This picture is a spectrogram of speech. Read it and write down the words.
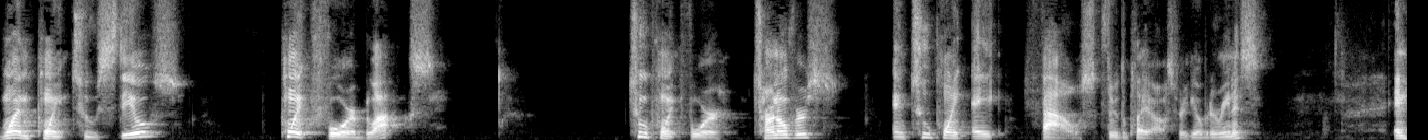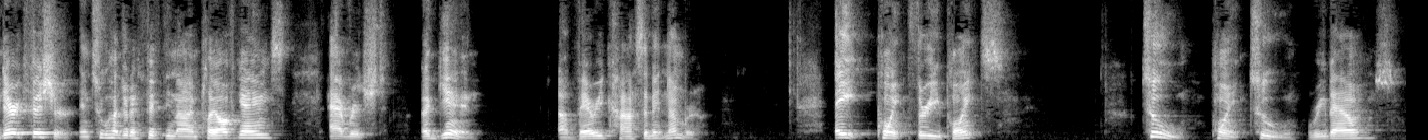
1.2 steals, 0.4 blocks, 2.4 turnovers, and 2.8 fouls through the playoffs for Gilbert Arenas. And Derek Fisher in 259 playoff games averaged, again, a very consummate number 8.3 points, 2.2 rebounds,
